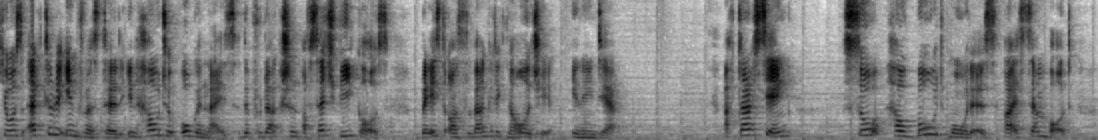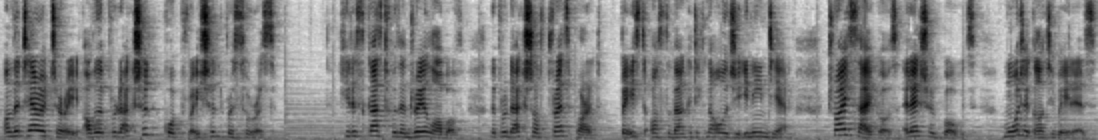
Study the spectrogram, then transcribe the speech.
He was actively interested in how to organize the production of such vehicles based on Slavyanka technology in India. After Singh saw how boat motors are assembled on the territory of the Production Corporation Resource. He discussed with Andrei Lobov the production of transport based on Slavyanka technology in India, tricycles, electric boats, motor cultivators,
